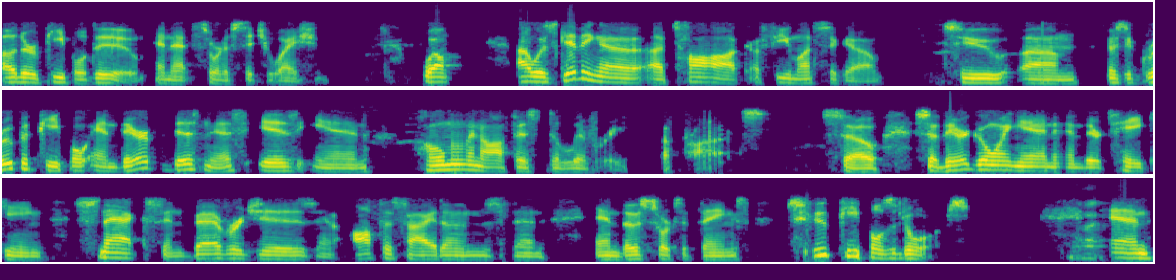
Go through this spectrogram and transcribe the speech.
other people do in that sort of situation. Well, I was giving a, a talk a few months ago to um, there's a group of people and their business is in home and office delivery of products. So, so they're going in and they're taking snacks and beverages and office items and, and those sorts of things to people's doors. Right. And,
